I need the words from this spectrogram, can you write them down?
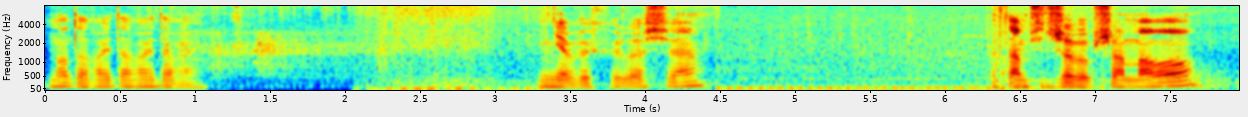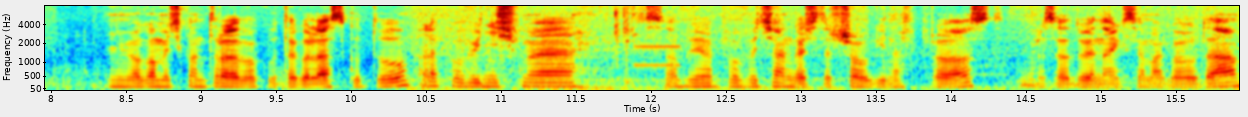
No dawaj, dawaj, dawaj. Nie wychyla się. A tam się drzewo przełamało. Nie mogą mieć kontroli wokół tego lasku tu, ale powinniśmy sobie powyciągać te czołgi na wprost. Rozładuję na XMA Golda.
